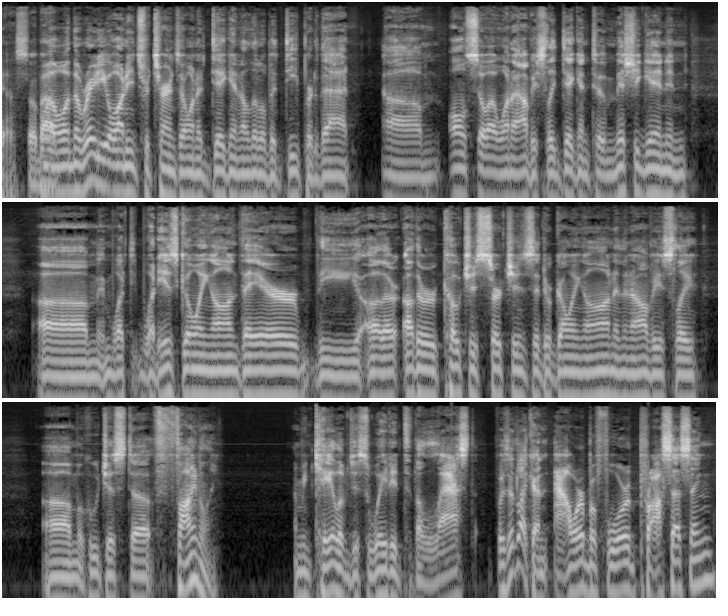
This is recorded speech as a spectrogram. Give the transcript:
Yeah. So about Well, when the radio audience returns, I want to dig in a little bit deeper to that. Um, also, I want to obviously dig into Michigan and um, and what what is going on there, the other other coaches searches that are going on, and then obviously um, who just uh, finally, I mean, Caleb just waited to the last. Was it like an hour before processing?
